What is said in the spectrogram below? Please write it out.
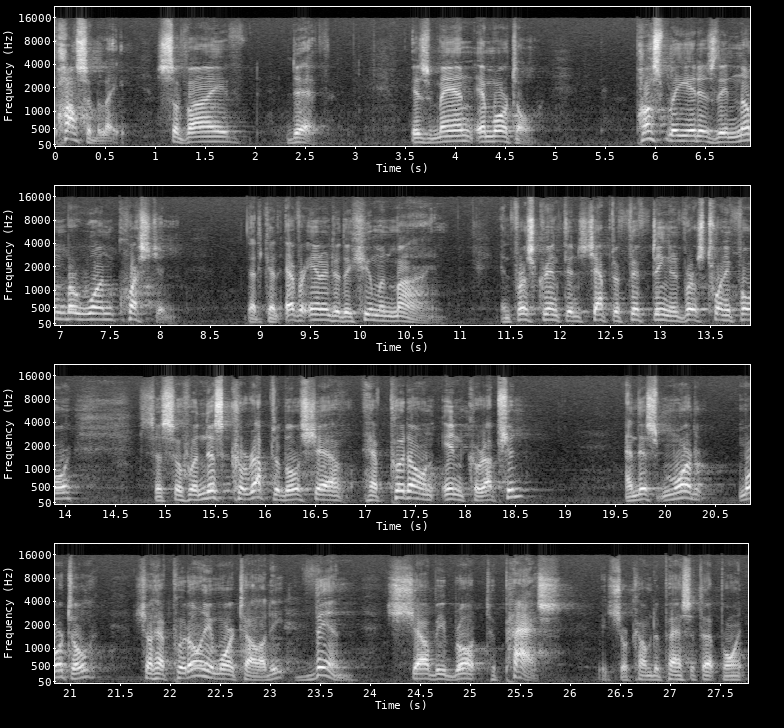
possibly survive death? Is man immortal? Possibly it is the number one question that can ever enter into the human mind. In 1 Corinthians chapter 15 and verse 24, says, So when this corruptible shall have put on incorruption, and this mortal, shall have put on immortality, then shall be brought to pass. It shall come to pass at that point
